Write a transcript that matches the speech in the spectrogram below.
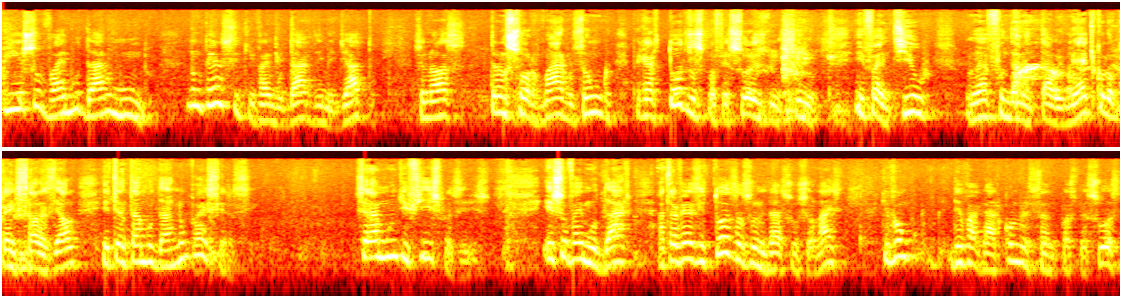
E isso vai mudar o mundo. Não pensem que vai mudar de imediato se nós transformarmos, vamos pegar todos os professores do ensino infantil, não é, fundamental e médio, colocar em salas de aula e tentar mudar. Não vai ser assim. Será muito difícil fazer isso. Isso vai mudar através de todas as unidades funcionais que vão devagar conversando com as pessoas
